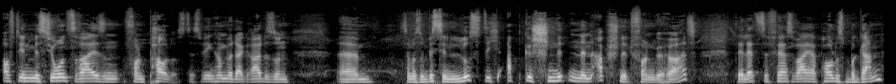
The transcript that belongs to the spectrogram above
auf den Missionsreisen von Paulus. Deswegen haben wir da gerade so ein, ähm, sagen wir so ein bisschen lustig abgeschnittenen Abschnitt von gehört. Der letzte Vers war ja, Paulus begann,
